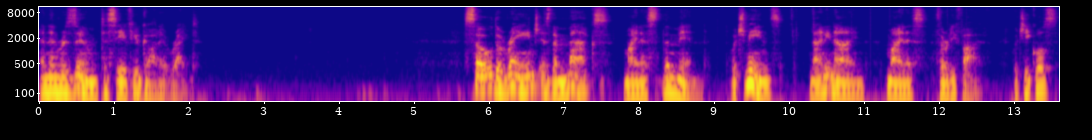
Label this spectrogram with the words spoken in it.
and then resume to see if you got it right. So the range is the max minus the min, which means 99 minus 35, which equals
